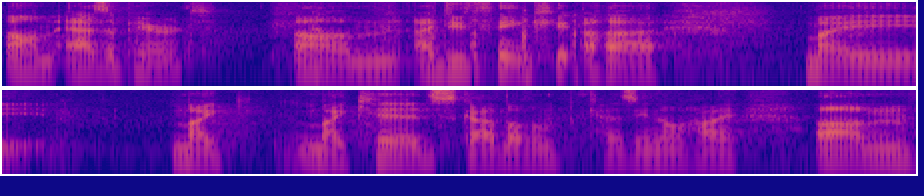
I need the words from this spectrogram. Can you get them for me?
Um, as a parent, um, I do think uh, my my my kids, God love them, Kezi, no hi. Um,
